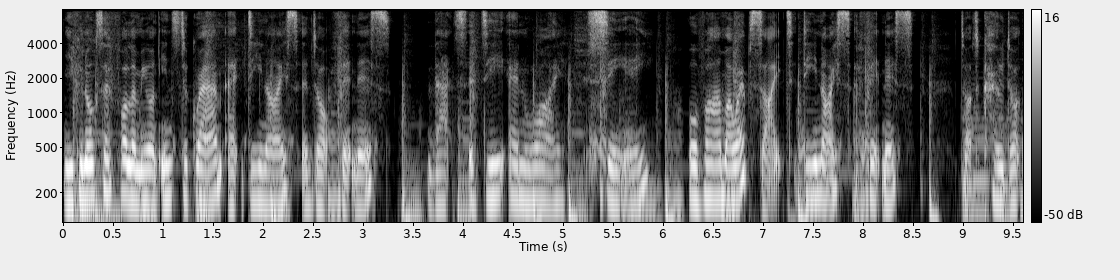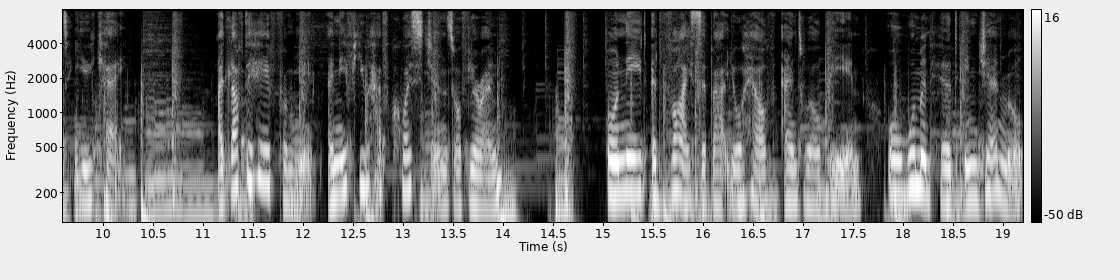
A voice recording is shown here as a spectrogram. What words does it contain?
You can also follow me on Instagram at dnyce.fitness. That's D N Y C E. Or via my website, dnycefitness.co.uk. I'd love to hear from you, and if you have questions of your own, or need advice about your health and well-being or womanhood in general,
